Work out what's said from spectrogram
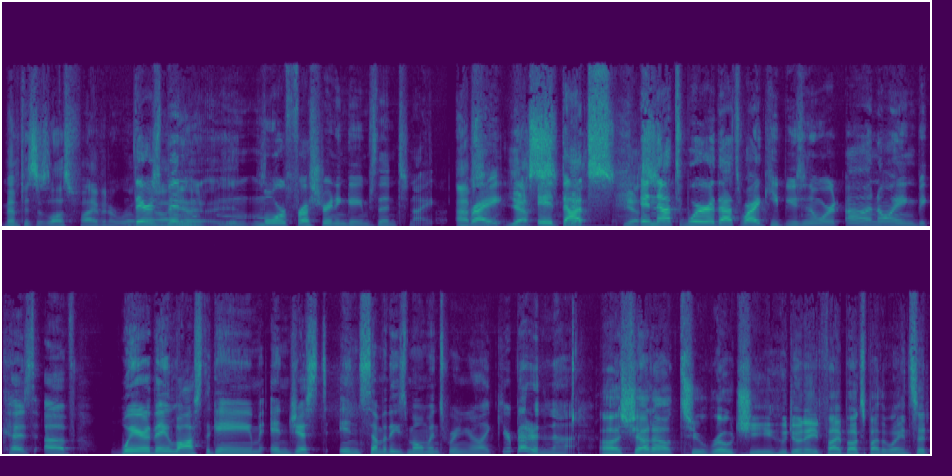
Memphis has lost five in a row. There's now. I been mean, I- m- it- more frustrating games than tonight. Absolutely. Right? Yes. It that's yes. yes. and that's where that's why I keep using the word oh, annoying because of where they lost the game and just in some of these moments where you're like, you're better than that. Uh, shout out to Rochi who donated five bucks by the way and said.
